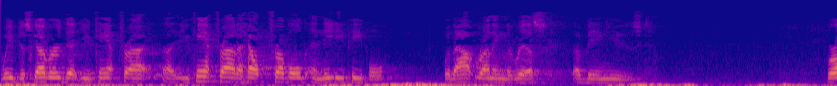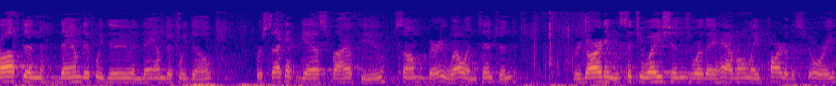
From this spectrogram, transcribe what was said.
We've discovered that you can't try, uh, you can't try to help troubled and needy people without running the risk of being used. We're often damned if we do and damned if we don't. We're second guessed by a few, some very well intentioned, regarding situations where they have only part of the story.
